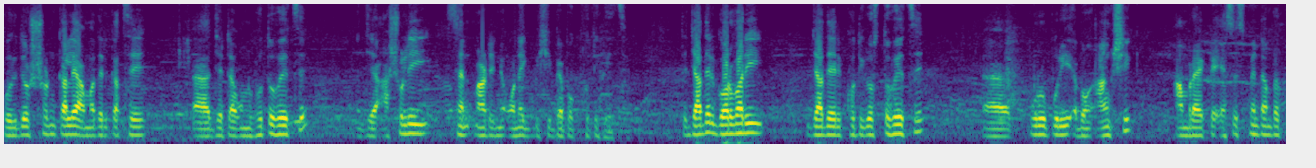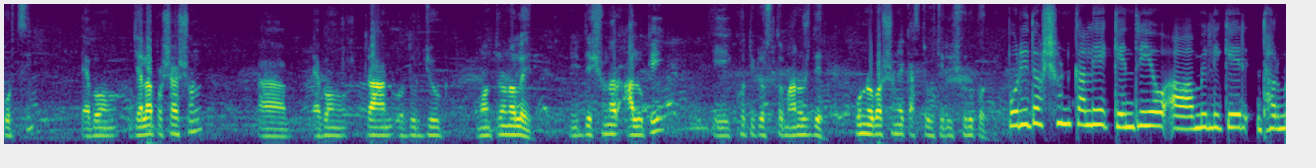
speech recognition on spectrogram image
পরিদর্শনকালে আমাদের কাছে যেটা অনুভূত হয়েছে যে আসলেই সেন্ট মার্টিনে অনেক বেশি ব্যাপক ক্ষতি হয়েছে। তো যাদের ঘরবাড়ি, যাদের ক্ষতিগ্রস্ত হয়েছে পুরোপুরি এবং আংশিক, আমরা একটা অ্যাসেসমেন্ট আমরা করছি এবং জেলা প্রশাসন এবং ত্রাণ ও দুর্যোগ মন্ত্রণালয়ের নির্দেশনার আলোকেই এই ক্ষতিগ্রস্ত মানুষদের পুনর্বাসনের কাজটি অচিরে শুরু করবে। পরিদর্শনকালে কেন্দ্রীয় আওয়ামী লীগের ধর্ম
